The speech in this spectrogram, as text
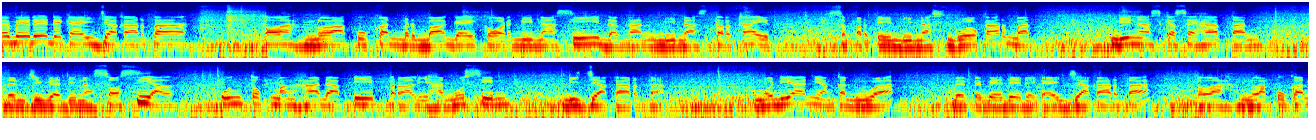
BPBD DKI Jakarta telah melakukan berbagai koordinasi dengan dinas terkait seperti Dinas Gulkarbat, Dinas Kesehatan, dan juga Dinas Sosial untuk menghadapi peralihan musim di Jakarta. Kemudian yang kedua, BPBD DKI Jakarta telah melakukan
